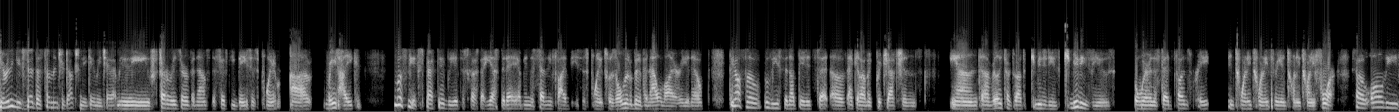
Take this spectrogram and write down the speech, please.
Everything you've said, that's some introduction you gave me, Jay. I mean, the Federal Reserve announced the 50 basis point uh, rate hike, mostly expected. We had discussed that yesterday. I mean, the 75 basis points was a little bit of an outlier, you know. They also released an updated set of economic projections and uh, really talked about the community's community's views of where the Fed funds rate in 2023 and 2024. So all the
